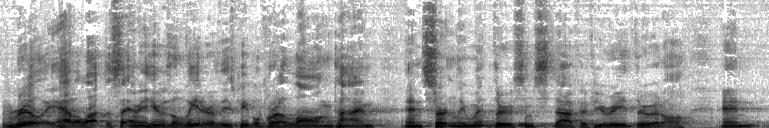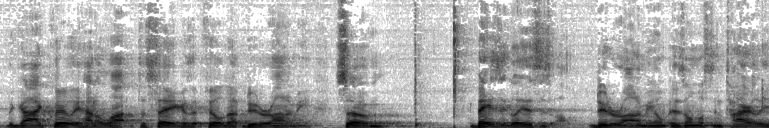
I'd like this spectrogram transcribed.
really had a lot to say. I mean, he was a leader of these people for a long time and certainly went through some stuff if you read through it all. And the guy clearly had a lot to say because it filled up Deuteronomy. So basically, this is Deuteronomy is almost entirely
